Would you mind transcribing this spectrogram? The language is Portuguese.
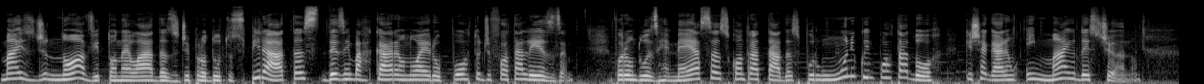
Mais de 9 toneladas de produtos piratas desembarcaram no aeroporto de Fortaleza. Foram duas remessas contratadas por um único importador que chegaram em maio deste ano.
